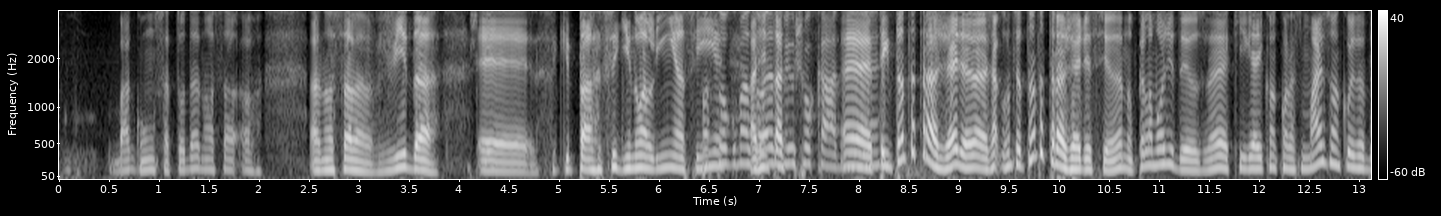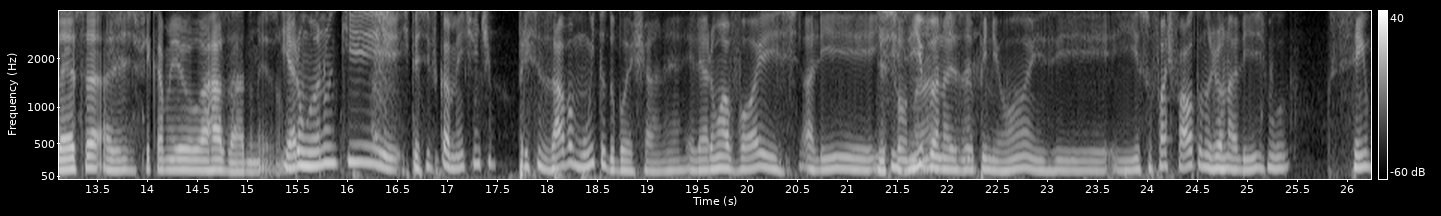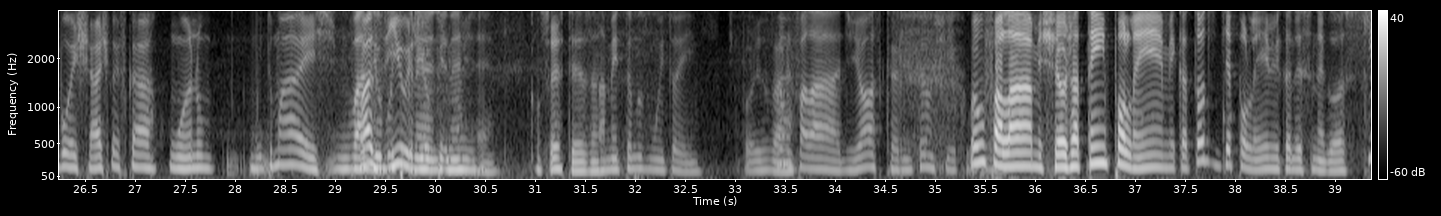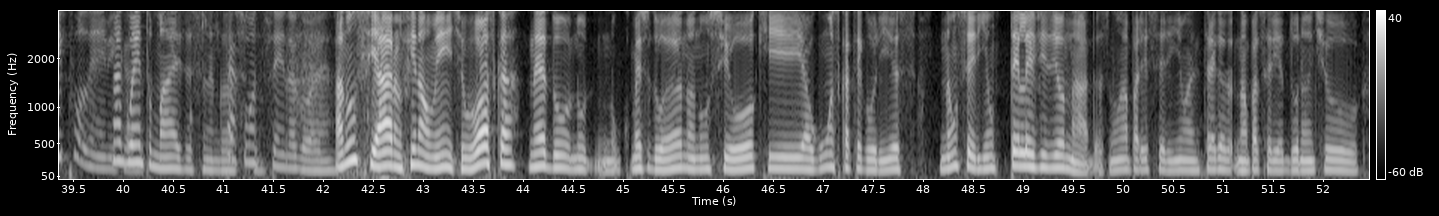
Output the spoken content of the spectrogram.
bagunça toda a nossa, a, nossa vida que é, que tá seguindo uma linha assim. Passou algumas a gente horas tá- meio chocado, É, né? tem tanta tragédia, já aconteceu tanta tragédia esse ano, pelo amor de Deus, né? Que aí quando acontece mais uma coisa dessa, a gente fica meio arrasado mesmo. E era um ano em que, especificamente, a gente precisava muito do Boechat, né? Ele era uma voz ali incisiva Dissonante, nas né? opiniões e, e isso faz falta no jornalismo. Sem o Boechat, que vai ficar um ano muito mais Um vazio, muito de grande, né? Com É, certeza. lamentamos muito aí. Pois é. Vamos falar de Oscar, então, Chico? Vamos falar, Michel, já tem polêmica, todo dia é polêmica nesse negócio. Que polêmica. Não aguento mais esse O que tá negócio. acontecendo agora? Anunciaram finalmente, o Oscar, né, do, no, no começo do ano, anunciou que algumas categorias não seriam televisionadas, não apareceriam, a entrega não apareceria durante o,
